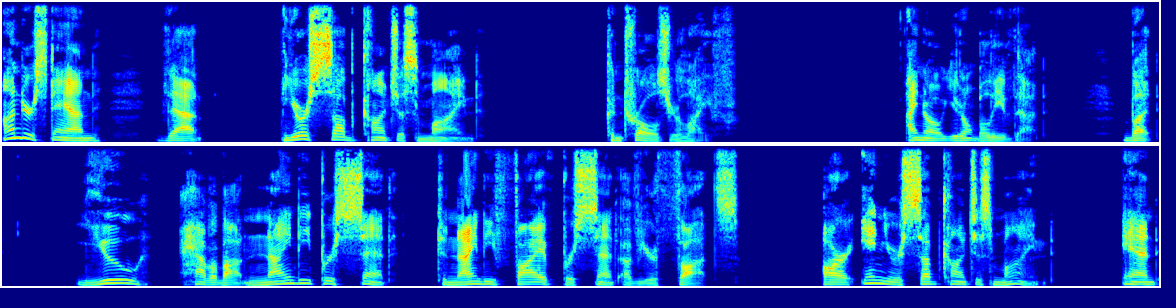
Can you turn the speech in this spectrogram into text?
understand that your subconscious mind controls your life. I know you don't believe that, but you have about 90% to 95% of your thoughts are in your subconscious mind. And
